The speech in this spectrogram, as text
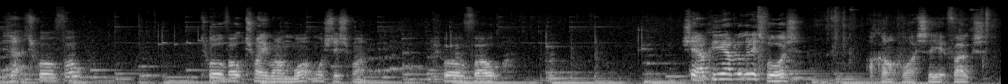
Is that a 12 volt? 12 volt 21 watt. What's this one? 12 volt. Shell, can you have a look at this for us? I can't quite see it, folks.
